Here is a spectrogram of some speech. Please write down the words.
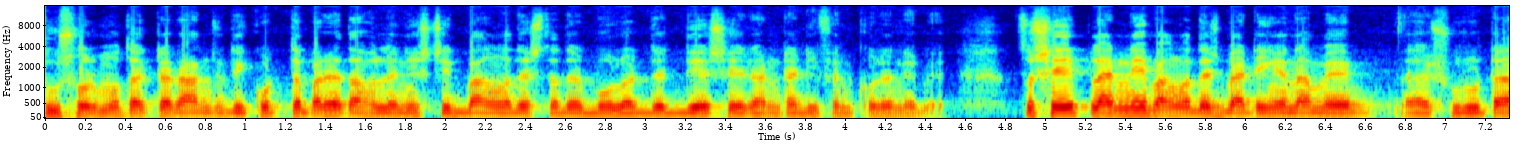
দুশোর মতো একটা রান যদি করতে পারে, তাহলে নিশ্চিত বাংলাদেশ তাদের বোলারদের দিয়ে সেই রানটা ডিফেন্ড করে নেবে। তো সেই প্ল্যান নিয়ে বাংলাদেশ ব্যাটিংয়ে নামে শুরুটা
